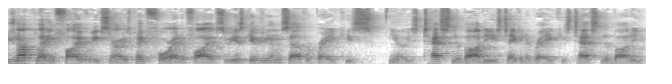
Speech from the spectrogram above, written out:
He's not playing five weeks in a row. He's playing four out of five, so he is giving himself a break. He's you know he's testing the body. He's taking a break. He's testing the body.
